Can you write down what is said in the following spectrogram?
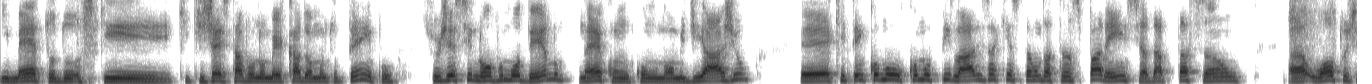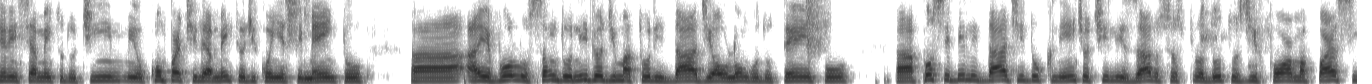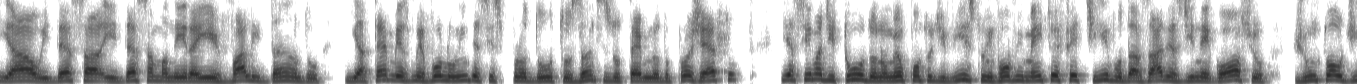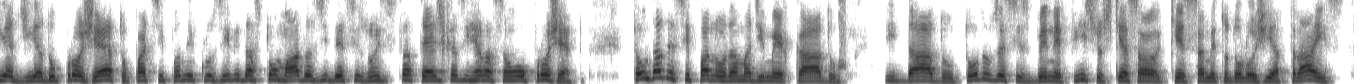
e métodos que, que, que já estavam no mercado há muito tempo, surge esse novo modelo, né, com, com o nome de ágil, é, que tem como, como pilares a questão da transparência, adaptação, uh, o autogerenciamento do time, o compartilhamento de conhecimento, uh, a evolução do nível de maturidade ao longo do tempo, a possibilidade do cliente utilizar os seus produtos de forma parcial e dessa, e dessa maneira ir validando e até mesmo evoluindo esses produtos antes do término do projeto. E, acima de tudo, no meu ponto de vista, o envolvimento efetivo das áreas de negócio junto ao dia a dia do projeto, participando inclusive das tomadas de decisões estratégicas em relação ao projeto. Então, dado esse panorama de mercado e dado todos esses benefícios que essa, que essa metodologia traz,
